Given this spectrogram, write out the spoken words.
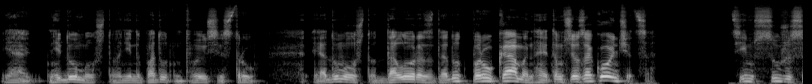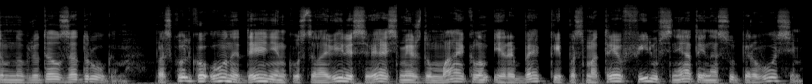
Я не думал, что они нападут на твою сестру. Я думал, что Долорес дадут по рукам, и на этом все закончится». Тим с ужасом наблюдал за другом. Поскольку он и Деннинг установили связь между Майклом и Ребеккой, посмотрев фильм, снятый на Супер-8,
